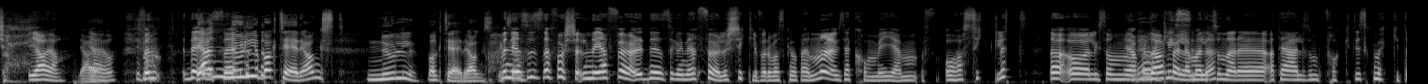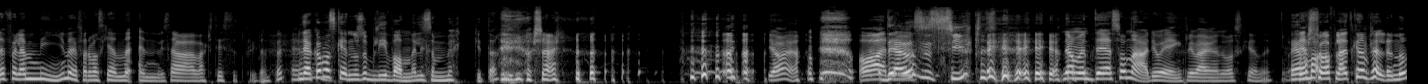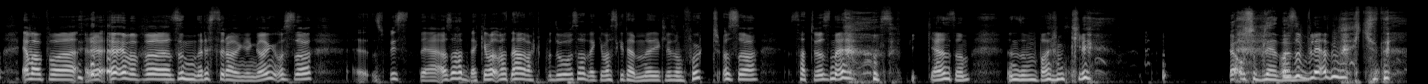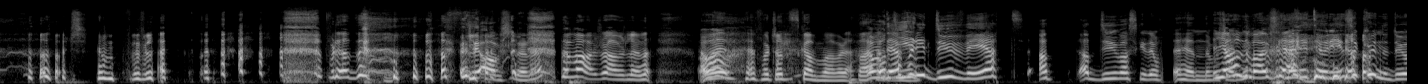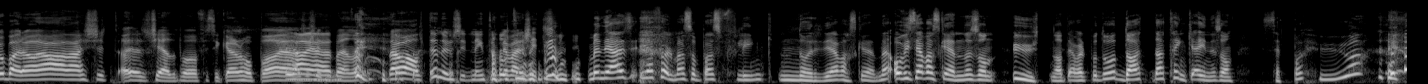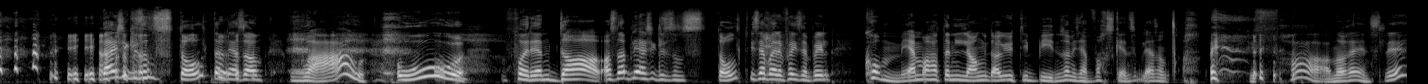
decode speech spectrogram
Ja. Ja, ja. Ja, ja. Jeg. Men det Jeg har null bakterieangst. Null bakterieangst. Men jeg Liksom. synes det er forskjell når jeg føler, Den eneste gangen jeg føler skikkelig for å vaske meg på hendene, er hvis jeg kommer hjem og har syklet. Da, og liksom, Ja, da det er føler jeg meg litt sånn der, at jeg er liksom faktisk møkkete. Føler jeg mye mer for å vaske hendene enn hvis jeg har vært tisset, for. Men jeg kan vaske hendene, og så blir vannet liksom møkkete. Ja, selv. Ja, ja. Å, Det er jo så sykt. ja men det, sånn er det jo egentlig hver gang du vasker hender. Det er så flaut. Kan jeg fortelle dere noe? Jeg var på, jeg var på sånn restaurant en gang, og så spiste jeg Og hadde jeg ikke Jeg hadde vært på do, og så hadde jeg ikke vasket hendene. Det gikk litt sånn fort. Og så satte vi oss ned, og så fikk jeg en sånn, en sånn varm klut. Ja, og så ble det Og så ble den møkkete. Det var kjempeflaut. Fordi at veldig avslørende. det var så avslørende. Og jeg, jeg fortsatt skammer meg over det. Ja, men det er fordi du vet at, at du vasker hendene for Ja, sjelden. det var jo fordi Men i teorien så kunne du jo bare Ja, nei, shit, kjede på sykkelen, hoppa, jeg er Ja, ja. på hendene. Det er jo alltid en unnskyldning til å være skitten. Men jeg, jeg føler meg såpass flink når jeg vasker hendene. Og hvis jeg vasker hendene sånn uten at jeg har vært på do, da, da tenker jeg inni sånn Se på hua! Da er jeg skikkelig sånn stolt. Da blir jeg sånn wow! Oh, for en dame! Altså, da blir jeg skikkelig sånn stolt. Hvis jeg bare for eksempel kommer hjem og hatt en lang dag ute i byen, sånn, hvis jeg vasker hendene, så blir jeg sånn åh, fy faen, så renslig.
